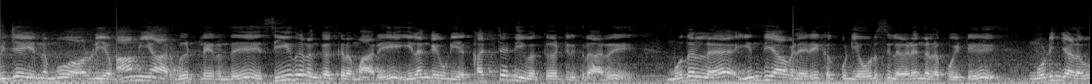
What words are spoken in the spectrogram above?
விஜய் என்னமோ அவருடைய மாமியார் வீட்டில் இருந்து சீதனம் கேட்குற மாதிரி இலங்கையுடைய கச்சதீவை கேட்டிருக்கிறாரு. முதல்ல இந்தியாவில் இருக்கக்கூடிய ஒரு சில இடங்களில் போயிட்டு முடிஞ்ச அளவு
